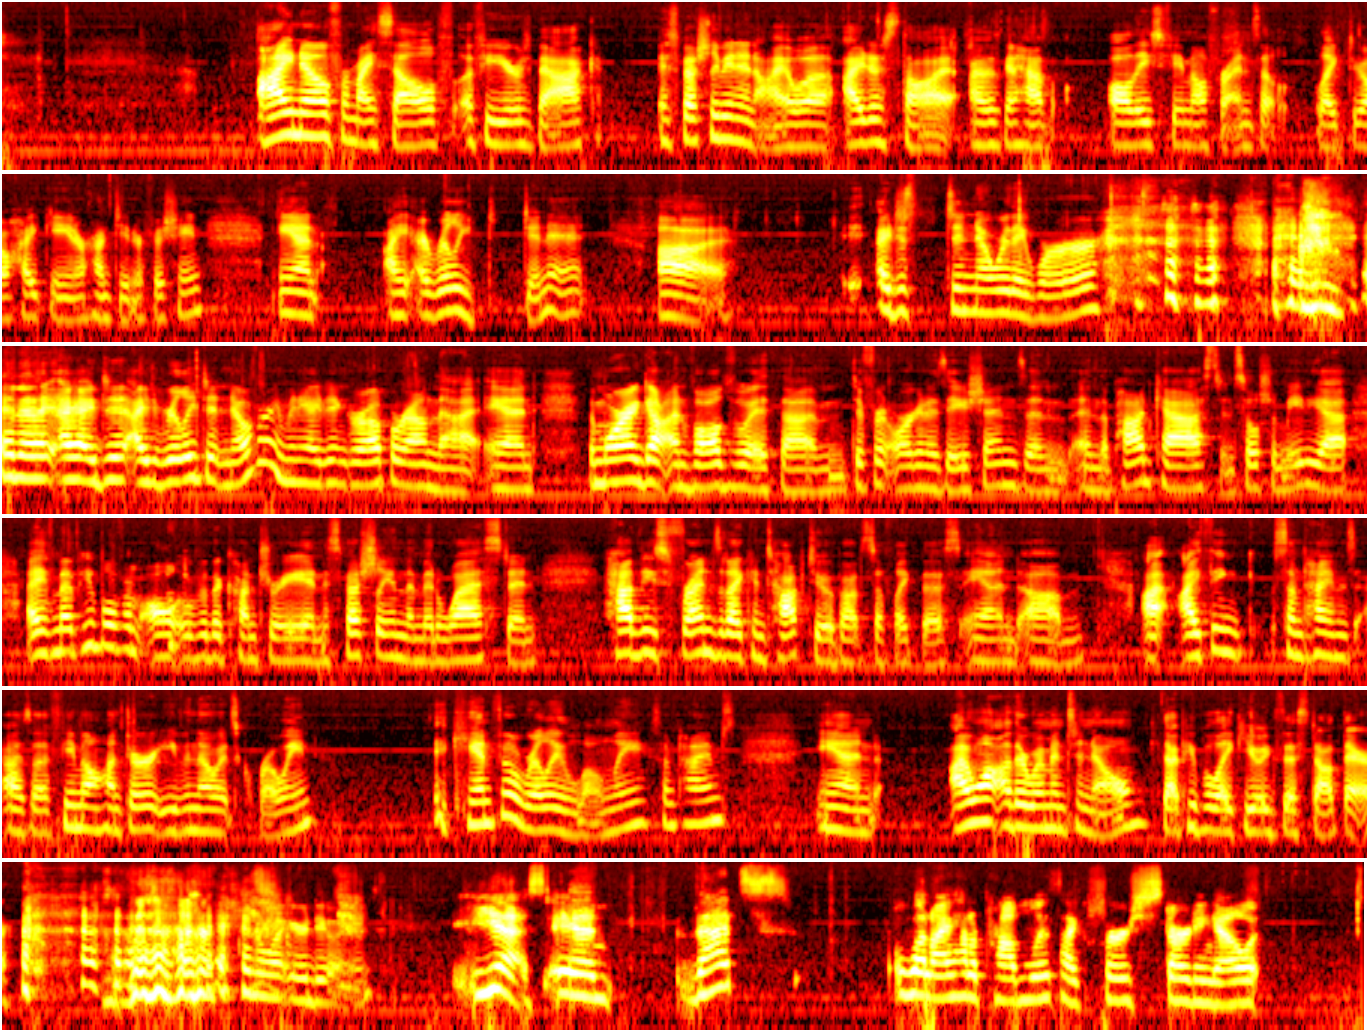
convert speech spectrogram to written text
I know for myself a few years back, especially being in Iowa, I just thought I was going to have all these female friends that like to go hiking or hunting or fishing. And I, I really didn't. Uh, I just didn't know where they were, and, and I, I did. I really didn't know very many. I didn't grow up around that, and the more I got involved with um, different organizations and, and the podcast and social media, I've met people from all over the country, and especially in the Midwest, and have these friends that I can talk to about stuff like this. And um, I, I think sometimes as a female hunter, even though it's growing, it can feel really lonely sometimes, and I want other women to know that people like you exist out there and what you're doing. Yes, and that's what I had a problem with like first starting out.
